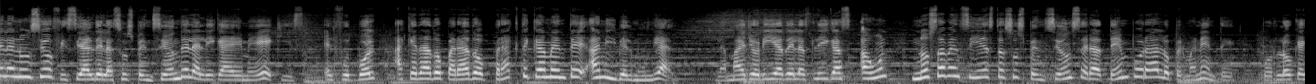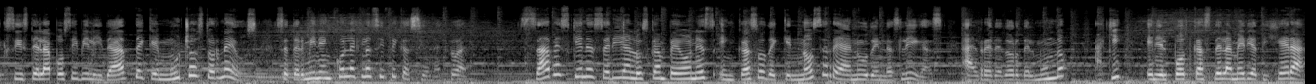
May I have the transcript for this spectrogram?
el anuncio oficial de la suspensión de la Liga MX, el fútbol ha quedado parado prácticamente a nivel mundial. La mayoría de las ligas aún no saben si esta suspensión será temporal o permanente, por lo que existe la posibilidad de que muchos torneos se terminen con la clasificación actual. ¿Sabes quiénes serían los campeones en caso de que no se reanuden las ligas alrededor del mundo? Aquí, en el podcast de la media tijera,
